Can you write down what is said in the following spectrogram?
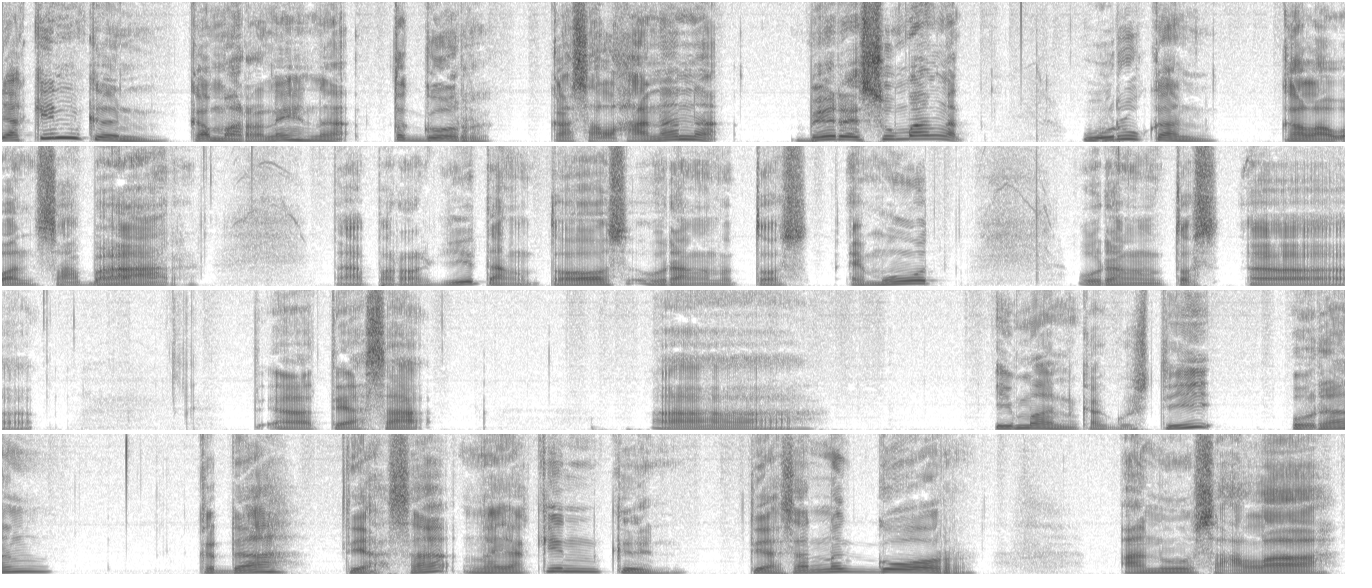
Yakinkan kamarehna tegor kasalahanana beres sumanget wurukan kalawan sabar. Tak pergi tangtos orang nutos emut orang tos eh, eh, tiasa eh, iman ka Gusti? Orang kedah tiasa ngayakinkan tiasa negor anu salah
